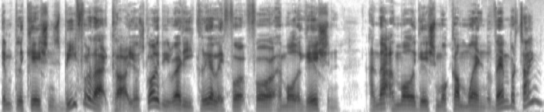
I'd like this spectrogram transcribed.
implications be for that car? You know, it's got to be ready clearly for, for homologation, and that homologation will come when November time.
